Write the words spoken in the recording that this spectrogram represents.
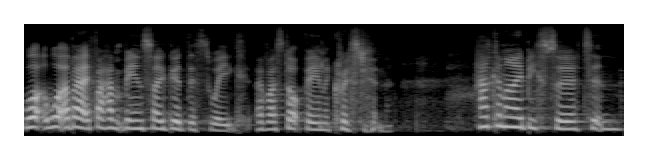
What, what about if I haven't been so good this week? Have I stopped being a Christian? How can I be certain?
